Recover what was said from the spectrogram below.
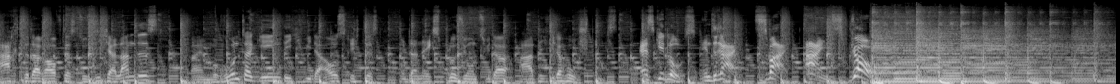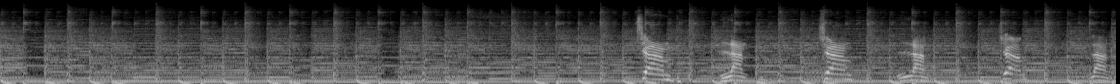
Achte darauf, dass du sicher landest, beim Runtergehen dich wieder ausrichtest und dann explosionsartig wieder hochspringst. Es geht los in 3, 2, 1, go! Jump, landen. Jump, landen. Jump, landen.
